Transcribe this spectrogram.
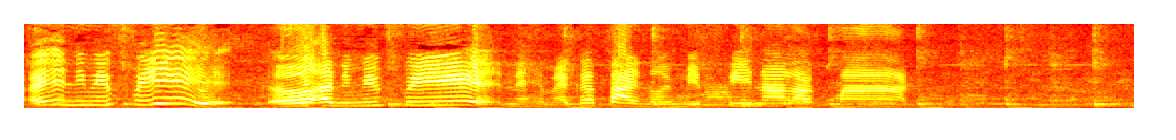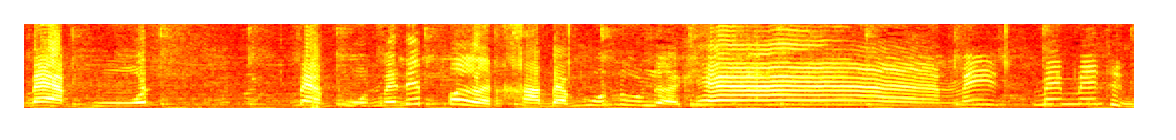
ไอยอันนี้มิฟฟี่ เออ อันนี้มิฟฟี่เนี่ยเห็นไหมกระต่ายน้อยมิฟฟี่น่ารักมาก แบบฮูดแบบฮูดไม่ได้เปิดค่ะ แบบฮูดหนูเหลือแค่ ไม่ไม่ไม่ถึง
